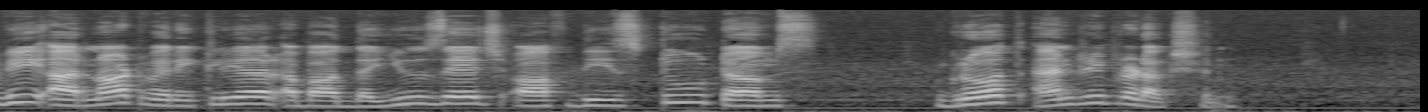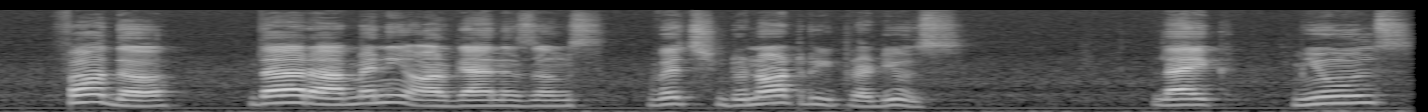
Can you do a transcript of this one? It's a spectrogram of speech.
we are not very clear about the usage of these two terms, growth and reproduction. Further, there are many organisms which do not reproduce, like mules,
